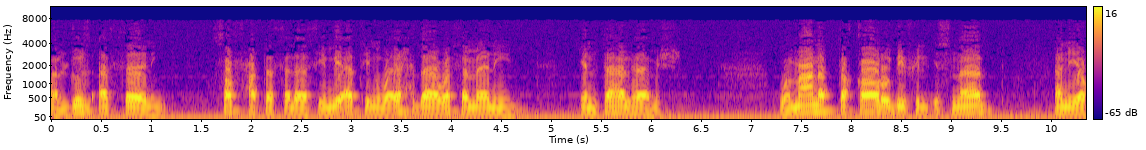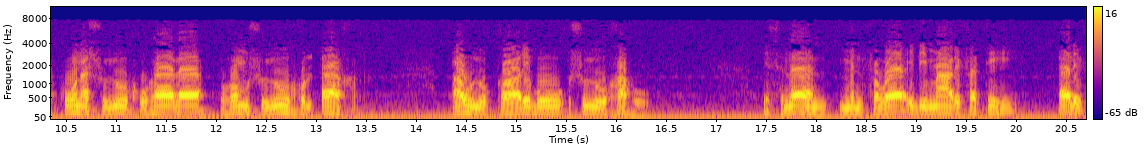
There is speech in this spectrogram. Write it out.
الجزء الثاني صفحة ثلاثمائة وإحدى وثمانين. انتهى الهامش. ومعنى التقارب في الإسناد أن يكون شيوخ هذا هم شيوخ الآخر. أو يقارب شيوخه. اثنان من فوائد معرفته. ألف.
